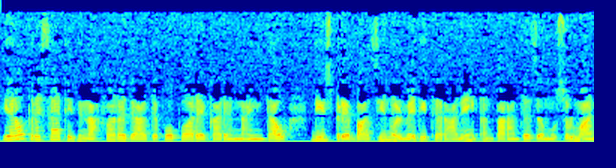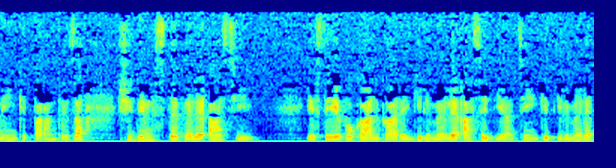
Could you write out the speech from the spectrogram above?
erau presate din afară de alte popoare care înaintau dinspre bazinul Mediteranei, în paranteză musulmanii, închid paranteza, și din stepele Asiei. Este epoca în care ghilimele, asediații, închid ghilimele,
